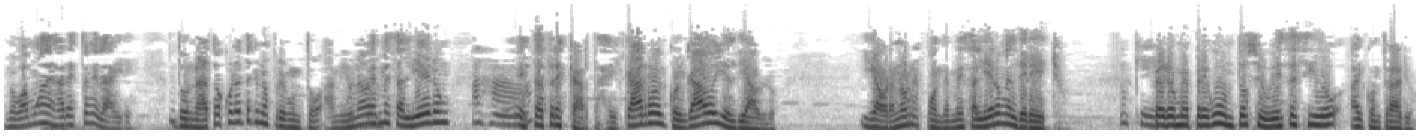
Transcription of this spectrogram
no vamos a dejar esto en el aire. Donato, acuérdate que nos preguntó, a mí una Ajá. vez me salieron Ajá. estas tres cartas, el carro, el colgado y el diablo. Y ahora nos responde, me salieron al derecho. Pero me pregunto si hubiese sido al contrario.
